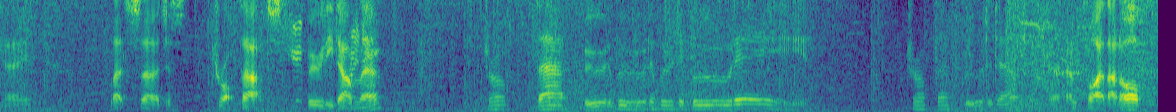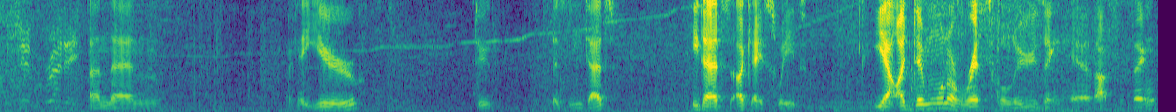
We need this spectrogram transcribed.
Okay. Let's uh, just drop that booty down there. Drop that booty, booty, booty, booty. Drop that booty down and fire that off. And then... Okay, you... Do... is he dead? He dead. Okay, sweet. Yeah, I didn't want to risk losing here, that's the thing.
